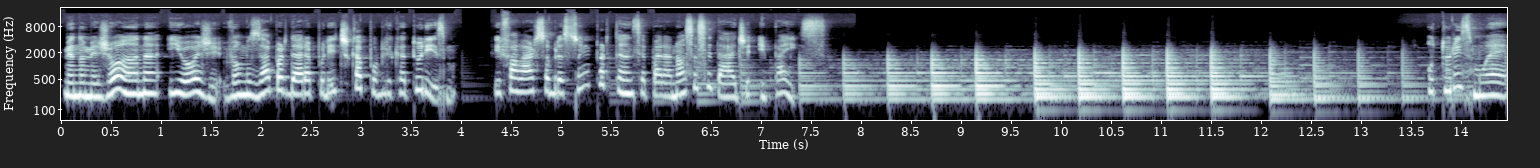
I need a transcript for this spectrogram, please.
Meu nome é Joana e hoje vamos abordar a política pública turismo e falar sobre a sua importância para a nossa cidade e país. Turismo é,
